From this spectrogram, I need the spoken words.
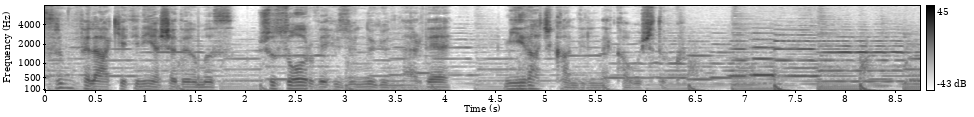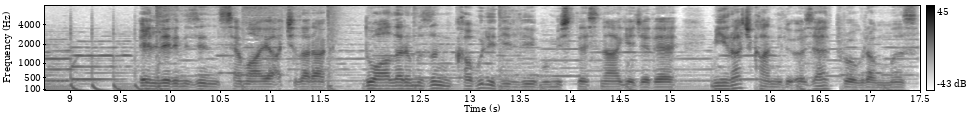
asrın felaketini yaşadığımız şu zor ve hüzünlü günlerde Miraç kandiline kavuştuk. Ellerimizin semaya açılarak dualarımızın kabul edildiği bu müstesna gecede Miraç Kandili özel programımız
